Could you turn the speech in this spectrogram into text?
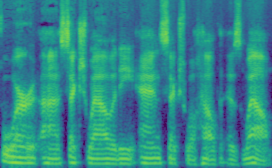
for uh, sexuality and sexual health as well.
